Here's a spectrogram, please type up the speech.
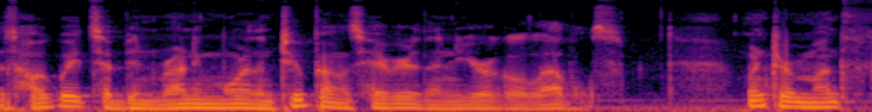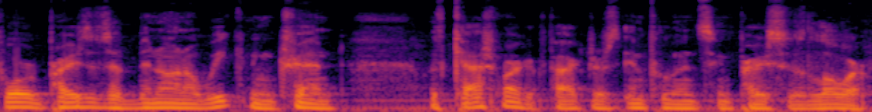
as hog weights have been running more than 2 pounds heavier than year ago levels. Winter month forward prices have been on a weakening trend, with cash market factors influencing prices lower.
